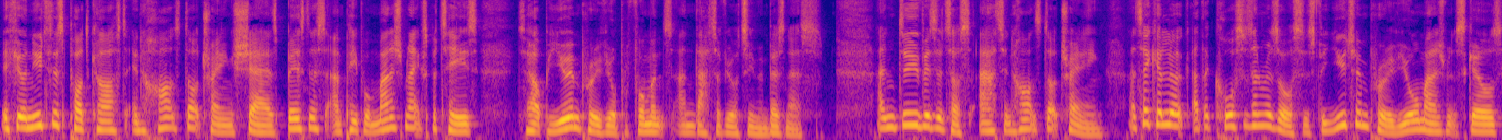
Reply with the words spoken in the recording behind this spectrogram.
If you're new to this podcast, Enhance Training shares business and people management expertise to help you improve your performance and that of your team and business. And do visit us at Enhance Training and take a look at the courses and resources for you to improve your management skills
